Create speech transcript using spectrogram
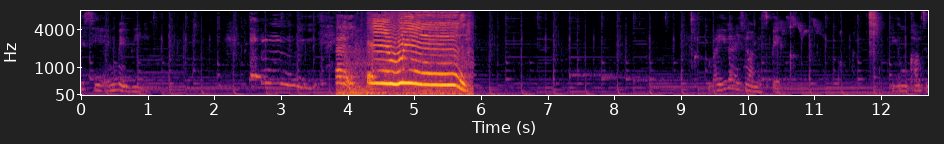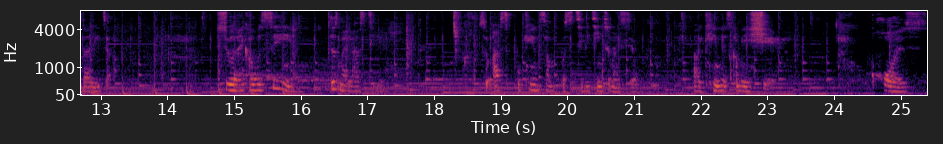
this year and maybe. But you guys know i'm a spec. You will come to that later. So like i was saying this is my last year. So i've spoken some positivity into myself. I came to come and share? Cause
